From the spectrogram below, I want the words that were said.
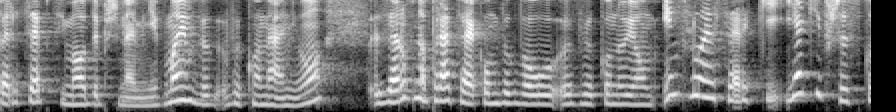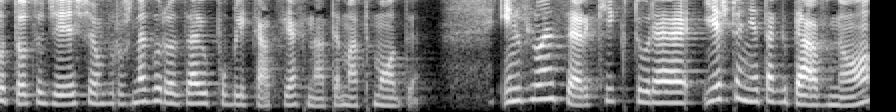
percepcji mody, przynajmniej w moim wy wykonaniu, zarówno praca, jaką wy wykonują influencerki, jak i wszystko to, co dzieje się w różnego rodzaju publikacjach na temat mody. Influencerki, które jeszcze nie tak dawno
